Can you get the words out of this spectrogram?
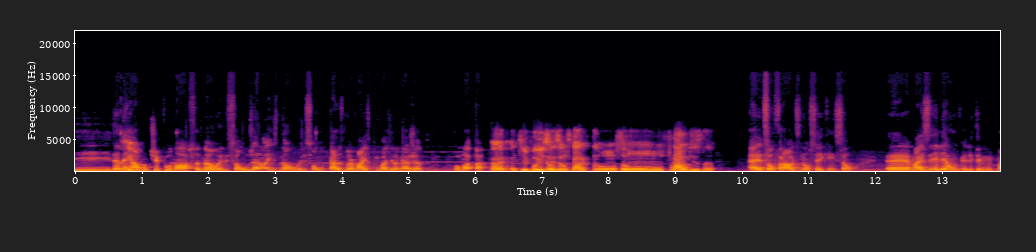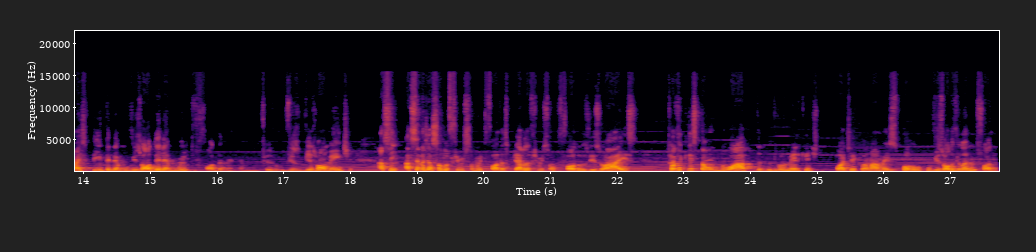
E não é nem Sim. algo tipo, nossa, não, eles são os heróis. Não, eles são caras normais que invadiram a minha janta. Vou matar. É, é tipo isso, Entendeu? eles são uns caras que tão, são fraudes, né? É, eles são fraudes, não sei quem são. É, mas ele é um, ele tem muito mais pinta, ele é, o visual dele é muito foda, velho. É, vis- Visualmente, assim, as cenas de ação do filme são muito fodas, as piadas do filme são fodas, os visuais. Só a questão do ato, do desenvolvimento que a gente pode reclamar, mas, porra, o- visual do vilão é muito foda.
